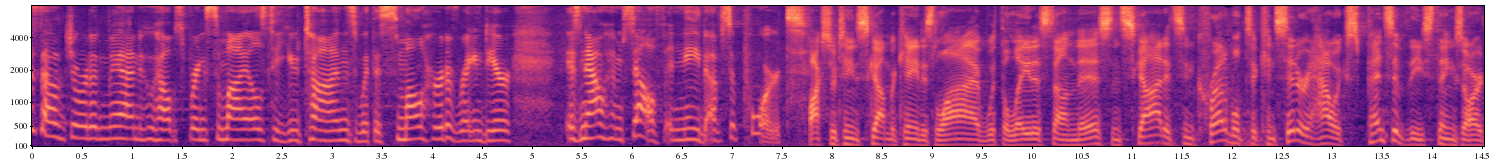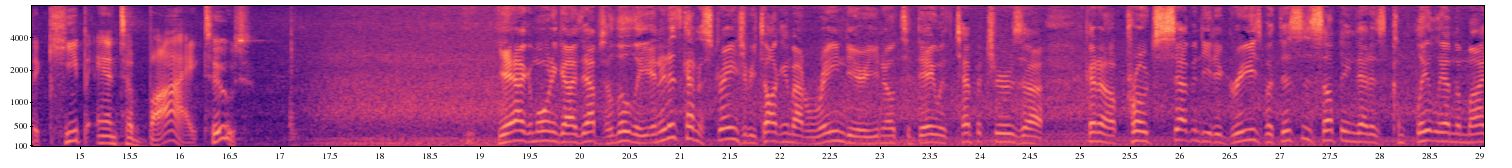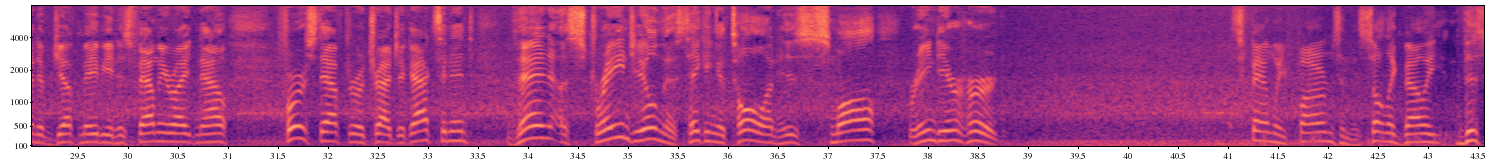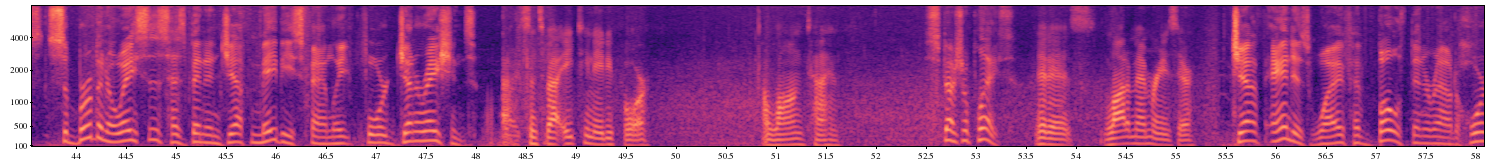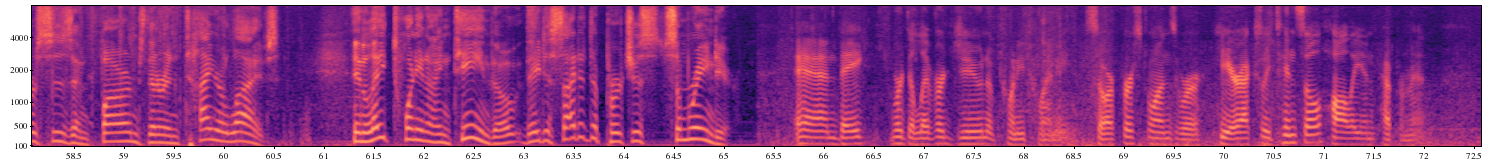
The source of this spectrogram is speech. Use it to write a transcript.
A South Jordan man who helps bring smiles to Utahns with a small herd of reindeer is now himself in need of support. Fox 13's Scott McCain is live with the latest on this. And Scott, it's incredible to consider how expensive these things are to keep and to buy, too. Yeah, good morning, guys. Absolutely. And it is kind of strange to be talking about reindeer, you know, today with temperatures uh, going to approach 70 degrees, but this is something that is completely on the mind of Jeff Mabey and his family right now. First, after a tragic accident, then a strange illness taking a toll on his small reindeer herd. Family farms in the Salt Lake Valley, this suburban oasis has been in Jeff Mabey's family for generations. Uh, since about 1884. A long time. Special place. It is. A lot of memories here. Jeff and his wife have both been around horses and farms their entire lives. In late 2019, though, they decided to purchase some reindeer. And they were delivered June of 2020. So our first ones were here, actually tinsel, holly, and peppermint.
